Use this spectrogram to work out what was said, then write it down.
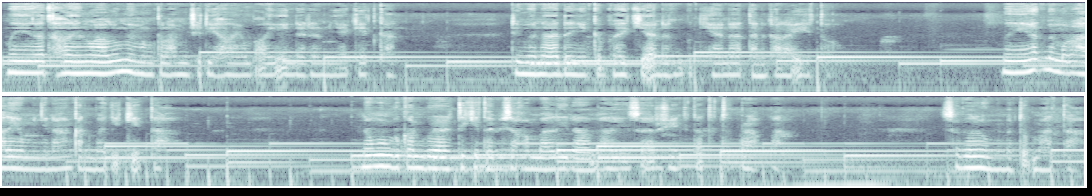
Mengingat hal yang lalu memang telah menjadi hal yang paling indah dan menyakitkan, di mana adanya kebahagiaan dan pengkhianatan kala itu. Mengingat memang hal yang menyenangkan bagi kita, namun bukan berarti kita bisa kembali dalam hal yang seharusnya kita tutup rapat sebelum menutup mata.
